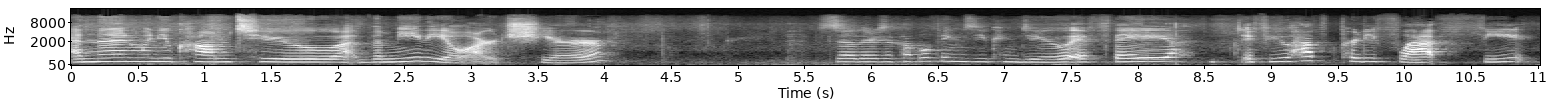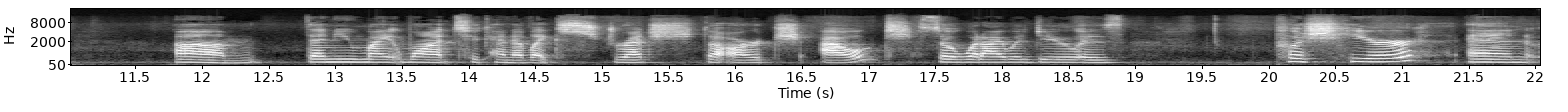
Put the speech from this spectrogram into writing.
and then when you come to the medial arch here, so there's a couple things you can do. If they, if you have pretty flat feet, um, then you might want to kind of like stretch the arch out. So what I would do is push here and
